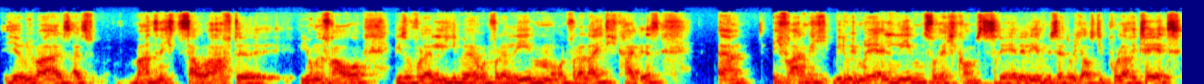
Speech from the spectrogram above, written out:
hier rüber als, als wahnsinnig zauberhafte junge Frau, die so voller Liebe und voller Leben und voller Leichtigkeit ist. Ähm, ich frage mich, wie du im reellen Leben zurechtkommst. Das reelle Leben ist ja durchaus die Polarität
